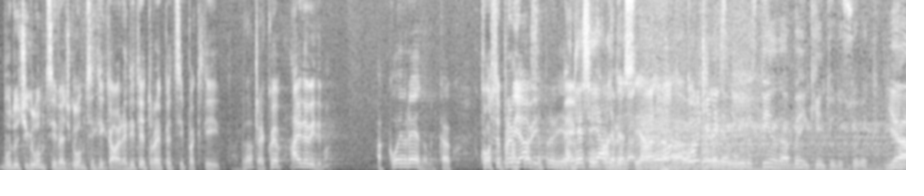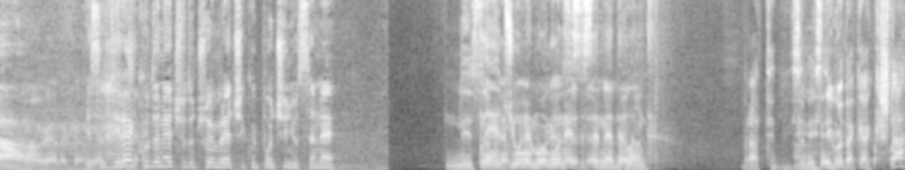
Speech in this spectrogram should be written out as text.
budući glumci, već glumci, ti kao reditelj, trojpec, ipak ti očekujem. Ajde vidimo. A kojim redom? Kako? Ko se prvi A ko javi? se prvi javi? Gde se javljamo? Gde se Na- na- list? Ne mogu da stignem da nabavim kintu do subote. Ja, jesam ti rekao da neću da čujem reči koji počinju sa ne. Nisam, Neću, ne mogu, ne se se Nederland. Brate, nisam ni stigao da... ka- Šta?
